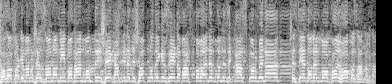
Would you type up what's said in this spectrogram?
ষোলো কোটি মানুষের জননী প্রধানমন্ত্রী শেখ হাসিনা যে স্বপ্ন দেখেছে, এটা বাস্তবায়নের জন্য যে কাজ করবে না, সে যে দলের লোক হয় হোক জানাবে না।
